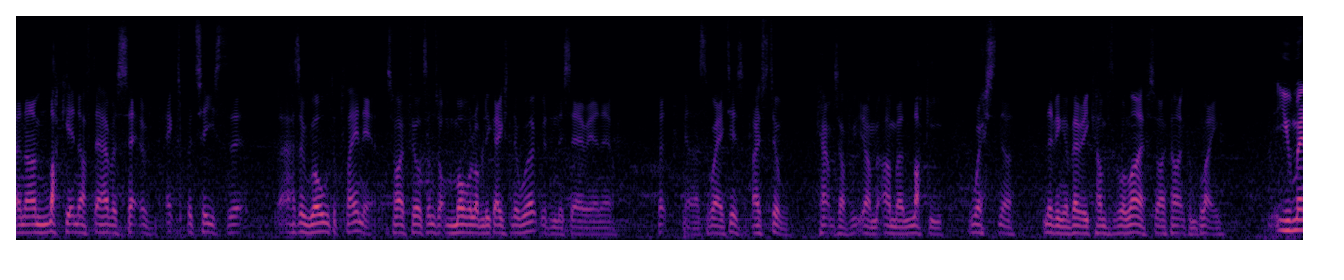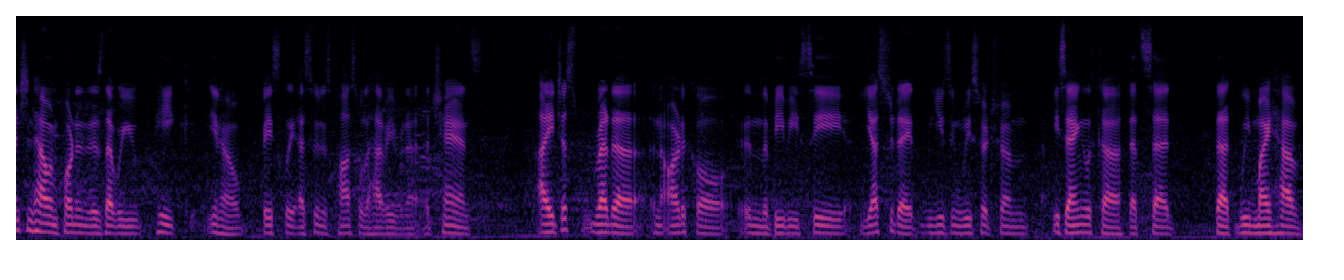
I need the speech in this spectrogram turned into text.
And I'm lucky enough to have a set of expertise that, has a role to play in it. So I feel some sort of moral obligation to work within this area now. But you know, that's the way it is. I still count myself, I'm, I'm a lucky Westerner living a very comfortable life, so I can't complain. You mentioned how important it is that we peak, you know, basically as soon as possible to have even a, a chance. I just read a, an article in the BBC yesterday using research from East Anglia that said that we might have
